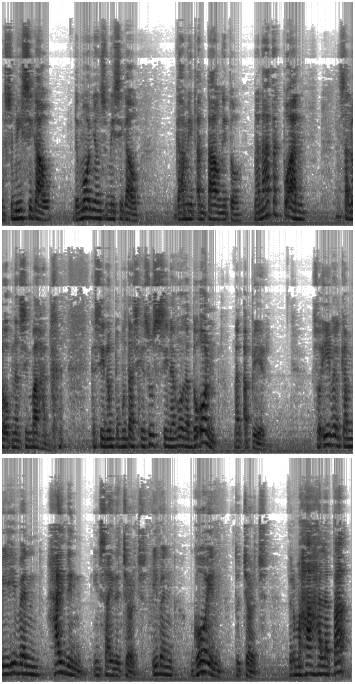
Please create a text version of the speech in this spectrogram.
na sumisigaw, demonyong sumisigaw, gamit ang taong ito na natagpuan sa loob ng simbahan. Kasi nung pumunta si Jesus sinagoga, doon nag-appear. So evil can be even hiding inside the church, even going to church. Pero mahahalata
